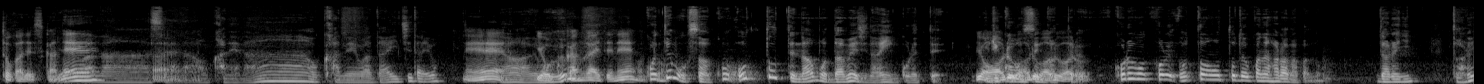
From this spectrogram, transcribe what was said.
とかですかまあねなそうやな。お金な。お金は大事だよ。ねえ。よく考えてねこれでもさこれ夫って何もダメージないん？これっていやあるあるあるある。これはこれ夫は夫でお金払わなあかんの？誰に？誰？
